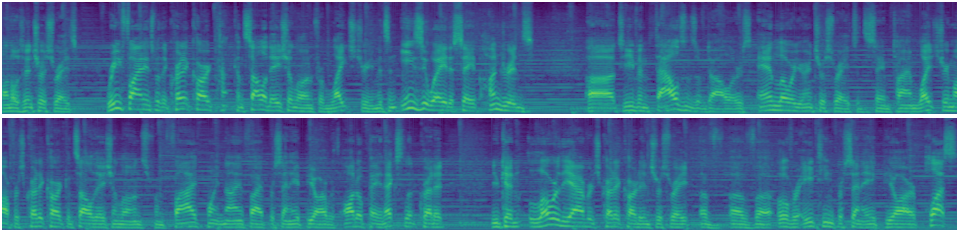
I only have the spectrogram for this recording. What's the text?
on those interest rates. Refinance with a credit card consolidation loan from Lightstream. It's an easy way to save hundreds uh, to even thousands of dollars and lower your interest rates at the same time. Lightstream offers credit card consolidation loans from 5.95% APR with autopay and excellent credit. You can lower the average credit card interest rate of, of uh, over 18% APR. Plus,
